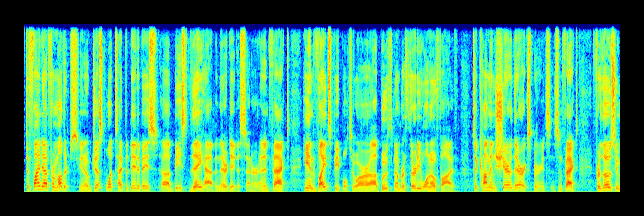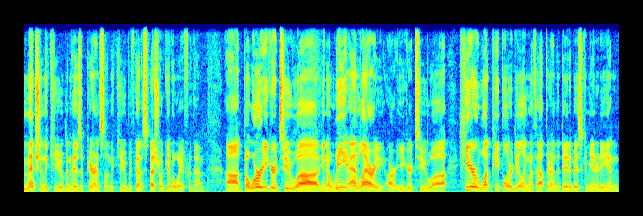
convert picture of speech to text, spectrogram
to find out from others, you know, just what type of database uh, beast they have in their data center. And in fact, he invites people to our uh, booth number 3105 to come and share their experiences. In fact, for those who mention theCUBE and his appearance on theCUBE, we've got a special giveaway for them. Uh, but we're eager to, uh, you know, we and Larry are eager to uh, hear what people are dealing with out there in the database community and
